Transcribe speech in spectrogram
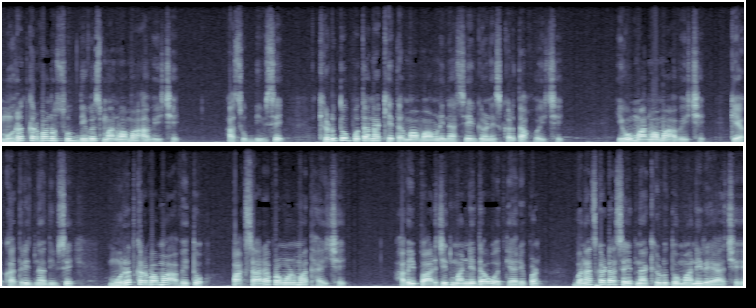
મુહૂર્ત કરવાનો શુભ દિવસ માનવામાં આવે છે. આ શુભ દિવસે ખેડૂતો પોતાના ખેતરમાં વાવણીના શિર ગણેશ કરતા હોય છે. એવું માનવામાં આવે છે કે અખાત્રીજના દિવસે મુહૂર્ત કરવામાં આવે તો પાક સારા પ્રમાણમાં થાય છે. આવી પારજીત માન્યતાઓ અત્યારે પણ બનાસકાંઠા સહિતના ખેડૂતો માની રહ્યા છે.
